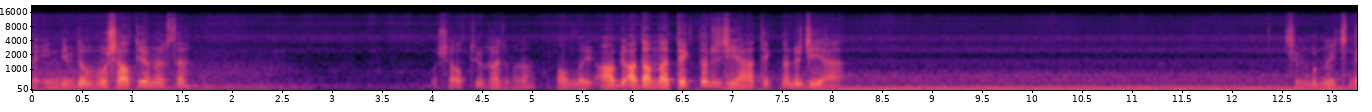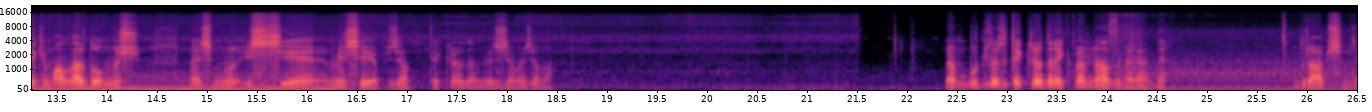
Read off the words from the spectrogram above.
Ben indiğimde bu boşaltıyor mu yoksa? Boşaltıyor galiba lan. Vallahi abi adamlar teknoloji ya, teknoloji ya. Şimdi bunun içindeki mallar dolmuş. Ben şimdi bunu işçiye mi şey yapacağım? Tekrardan vereceğim acaba? Ben buraları tekrardan ekmem lazım herhalde. Dur abi şimdi.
